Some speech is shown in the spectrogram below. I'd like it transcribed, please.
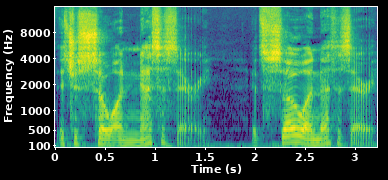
It's just so unnecessary. It's so unnecessary.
